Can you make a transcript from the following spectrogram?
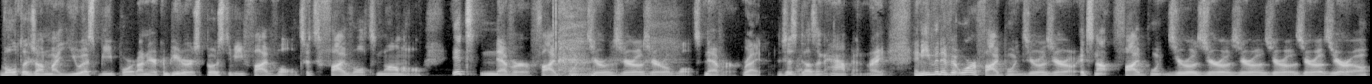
voltage on my USB port on your computer is supposed to be five volts. It's five volts nominal. It's never 5.000 volts. Never. Right. It just doesn't happen. Right. And even if it were 5.00, it's not 5.000000.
